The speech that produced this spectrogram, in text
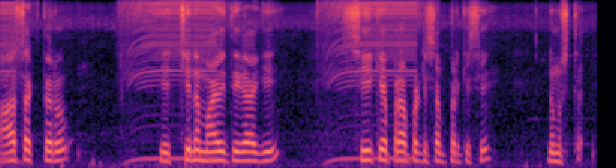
ಆಸಕ್ತರು ಹೆಚ್ಚಿನ ಮಾಹಿತಿಗಾಗಿ ಸಿ ಕೆ ಪ್ರಾಪರ್ಟಿ ಸಂಪರ್ಕಿಸಿ. ನಮಸ್ತೆ.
